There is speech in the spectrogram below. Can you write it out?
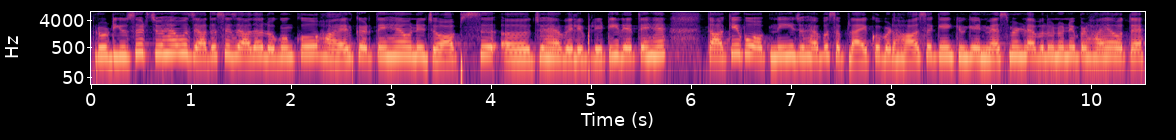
प्रोड्यूसर जो हैं वो ज़्यादा से ज़्यादा लोगों को हायर करते हैं, उन्हें जॉब्स जो है अवेलेबिलिटी देते हैं, ताकि वो अपनी जो है वो सप्लाई को बढ़ा सकें, क्योंकि इन्वेस्टमेंट लेवल उन्होंने बढ़ाया होता है।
